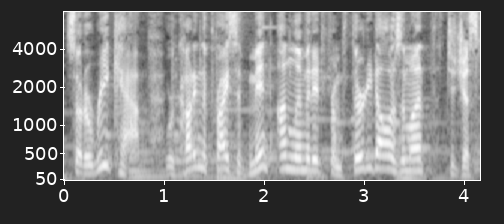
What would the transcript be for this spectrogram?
So to recap, we're cutting the price of Mint Unlimited from $30 a month to just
